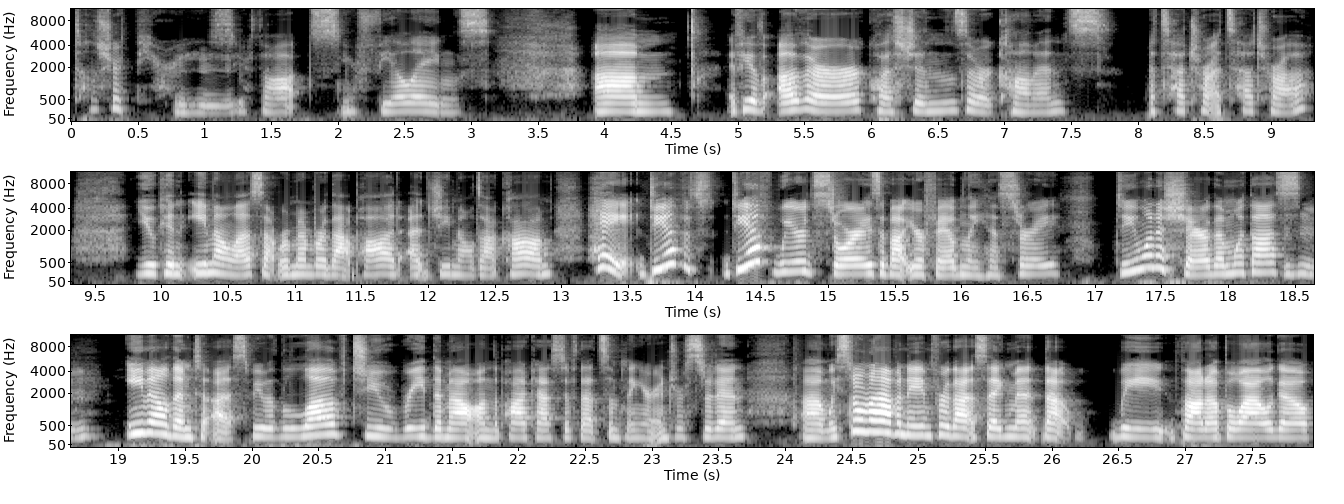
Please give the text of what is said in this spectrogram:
tell us your theories, Mhm. your thoughts, your feelings. Um, if you have other questions or comments, etc., etc., you can email us at rememberthatpod at gmail.com. Hey, do you have do you have weird stories about your family history? Do you want to share them with us? Mhm. email them to us. We would love to read them out on the podcast if that's something you're interested in. Um, we still don't have a name for that segment that we thought up a while ago.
